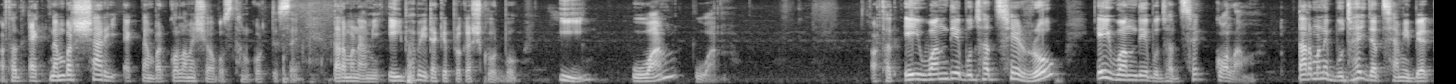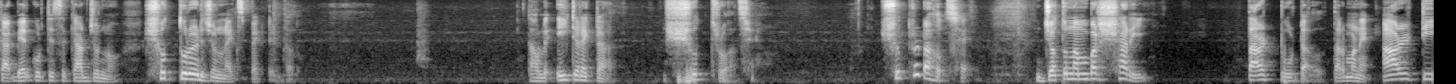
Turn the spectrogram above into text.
অর্থাৎ এক নাম্বার সারি এক নাম্বার কলামে সে অবস্থান করতেছে। তার মানে আমি এইভাবে এটাকে প্রকাশ করব। E one one. অর্থাৎ এই ওয়ান দিয়ে বোঝাচ্ছে রো, এই ওয়ান দিয়ে বোঝাচ্ছে কলাম। তার মানে বোঝাই যাচ্ছে আমি বের বের করতেছি কার জন্য? সত্তরের জন্য এক্সপেক্টেড ভ্যালু তাহলে এইটার একটা সূত্র আছে। সূত্রটা হচ্ছে, যত নাম্বার সারি, তার টোটাল তার মানে আর টি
